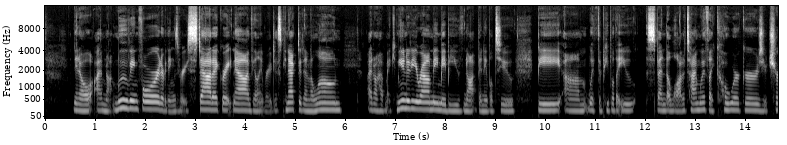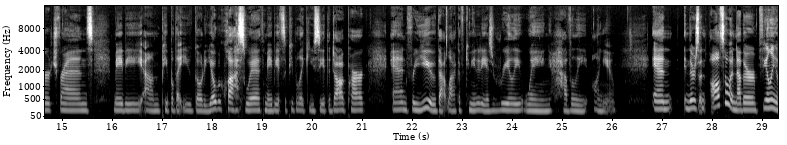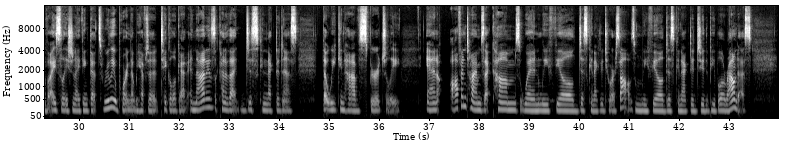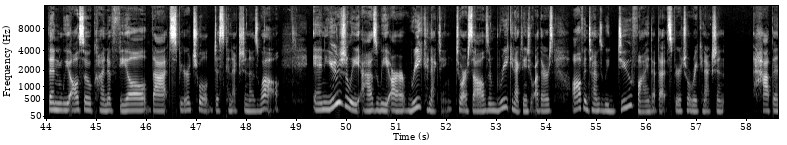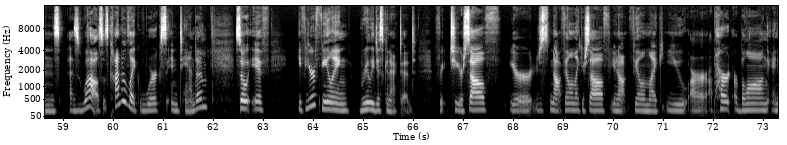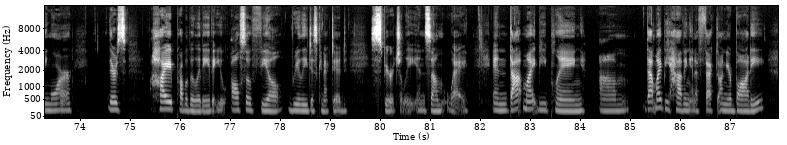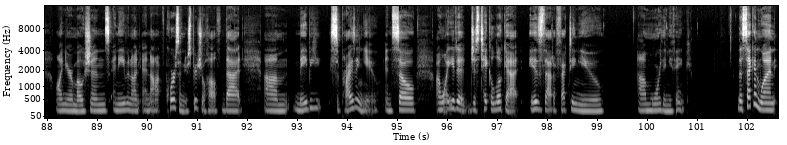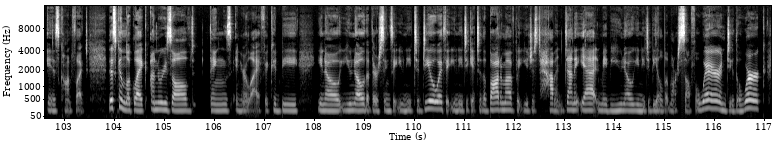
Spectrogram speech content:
you know, I'm not moving forward. Everything's very static right now. I'm feeling very disconnected and alone. I don't have my community around me. Maybe you've not been able to be um, with the people that you spend a lot of time with, like coworkers, your church friends, maybe um, people that you go to yoga class with, maybe it's the people like you see at the dog park. And for you, that lack of community is really weighing heavily on you. And and there's an, also another feeling of isolation I think that's really important that we have to take a look at and that is kind of that disconnectedness that we can have spiritually. And oftentimes that comes when we feel disconnected to ourselves, when we feel disconnected to the people around us. Then we also kind of feel that spiritual disconnection as well. And usually, as we are reconnecting to ourselves and reconnecting to others, oftentimes we do find that that spiritual reconnection happens as well. So it's kind of like works in tandem. So if if you're feeling really disconnected to yourself, you're just not feeling like yourself, you're not feeling like you are a part or belong anymore, there's a high probability that you also feel really disconnected spiritually in some way. And that might be playing, um, that might be having an effect on your body, on your emotions, and even on, and of course, on your spiritual health that um, may be surprising you. And so I want you to just take a look at is that affecting you uh, more than you think? The second one is conflict. This can look like unresolved things in your life. It could be, you know, you know that there's things that you need to deal with that you need to get to the bottom of, but you just haven't done it yet. And maybe you know you need to be a little bit more self aware and do the work,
